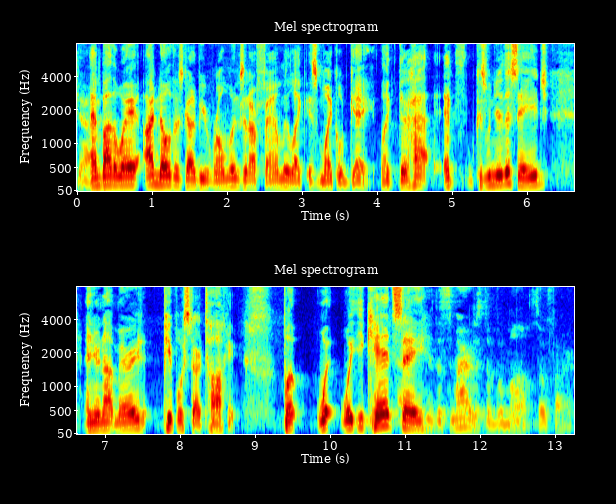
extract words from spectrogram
God. And by the way, I know there's got to be rumblings in our family. Like, is Michael gay? Like, there ha because when you're this age and you're not married, people start talking. But what what you can't I say, You're the smartest of them all so far.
